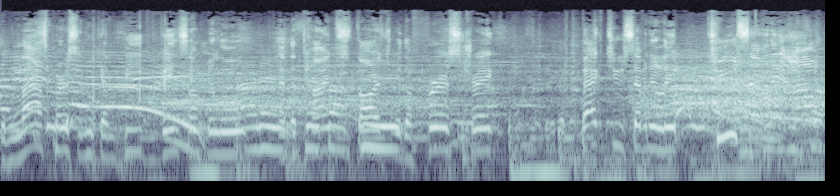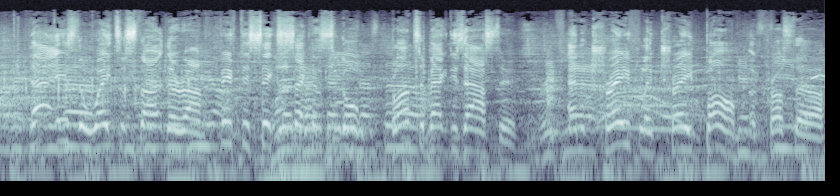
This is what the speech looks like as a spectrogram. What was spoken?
the last person who can beat Vincent Milou, and the time starts with the first trick. Back 270 lip, 270 out. That is the way to start the round. 56 seconds to go. Blunt back disaster. And a tray flip, tray bomb across the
